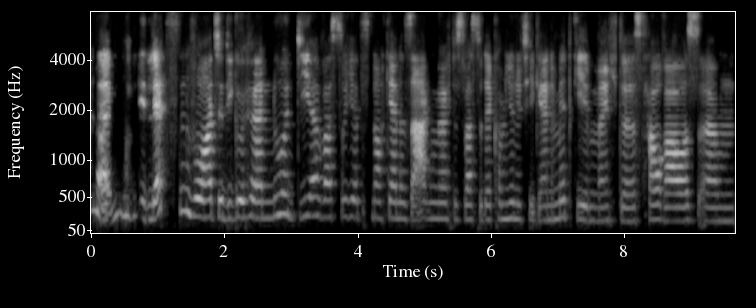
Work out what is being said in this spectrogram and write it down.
Nein. Die letzten Worte, die gehören nur dir, was du jetzt noch gerne sagen möchtest, was du der Community gerne mitgeben möchtest. Hau raus. Ähm,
